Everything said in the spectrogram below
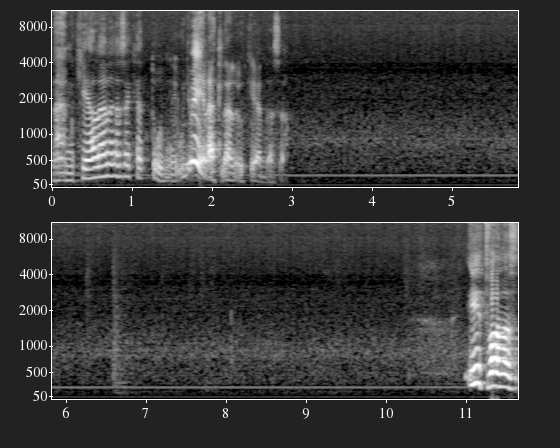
nem kellene ezeket tudni? úgy véletlenül kérdezem itt van az,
